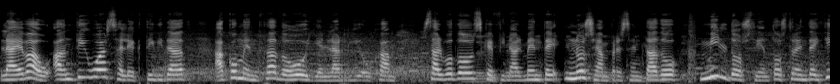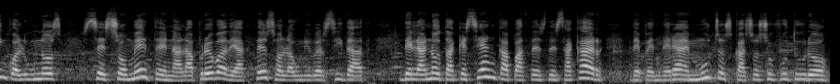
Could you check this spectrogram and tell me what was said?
La EBAU, antigua selectividad, ha comenzado hoy en La Rioja, salvo dos que finalmente no se han presentado 1.235 alumnos se someten a la prueba de acceso a la universidad. De la nota que sean capaces de sacar dependerá en muchos casos su futuro.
